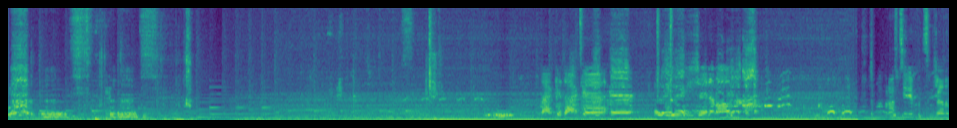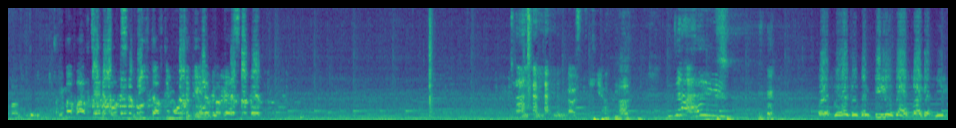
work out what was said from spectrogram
Ja. Danke, danke. Hallo, hallo. Schönen Abend. Man braucht Zähne putzen, kleiner Mann. Immer brav Zähne putzen, nicht auf die Mundhygiene vergessen. Weil der Flo hat so einen Bildungsauftrag erfüllt.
